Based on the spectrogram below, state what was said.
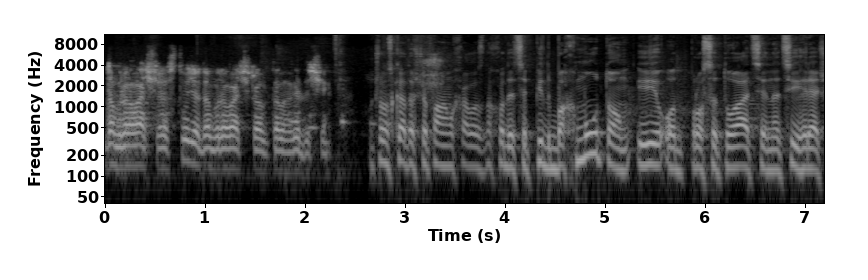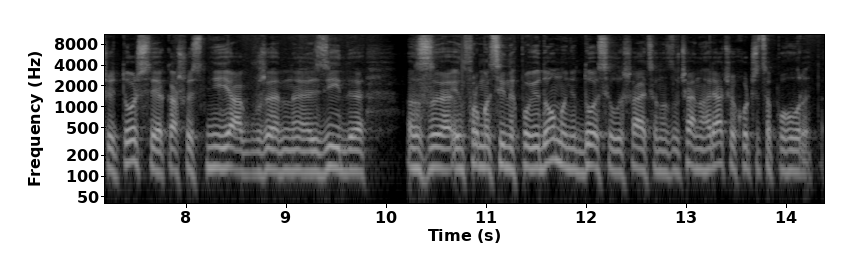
Доброго вечора, студія. Доброго вечора, телеглядачі. Хочу вам сказати, що пан Михайло знаходиться під Бахмутом, і от про ситуацію на цій гарячій точці, яка щось ніяк вже не зійде з інформаційних повідомлень, досі лишається надзвичайно гарячою. Хочеться поговорити.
